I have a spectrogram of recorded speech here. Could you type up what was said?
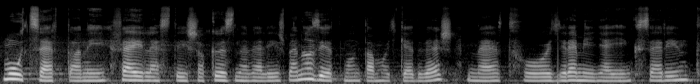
módszertani fejlesztés a köznevelésben. Azért mondtam, hogy kedves, mert hogy reményeink szerint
